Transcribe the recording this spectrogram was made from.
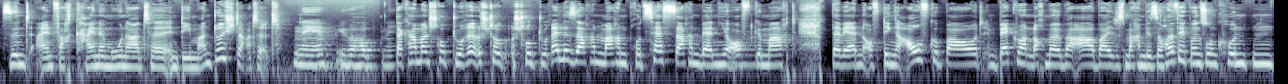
sind einfach keine Monate, in denen man durchstartet. Nee, überhaupt nicht. Da kann man strukturelle, strukturelle Sachen machen, Prozesssachen werden hier oft gemacht. Da werden oft Dinge aufgebaut, im Background nochmal überarbeitet. Das machen wir so häufig bei unseren Kunden,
